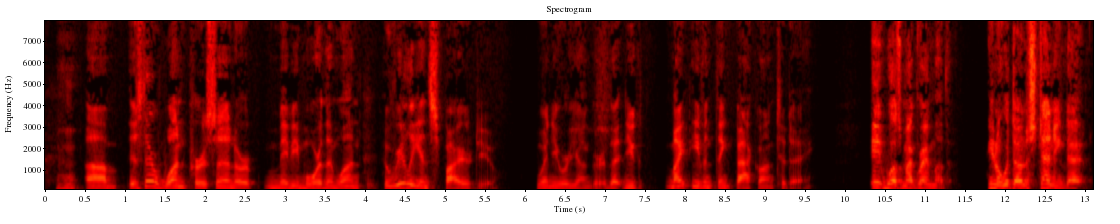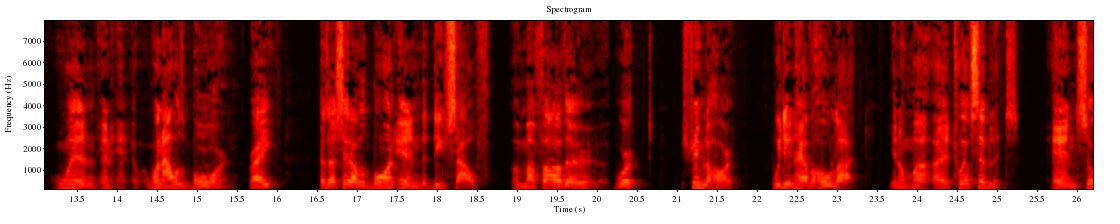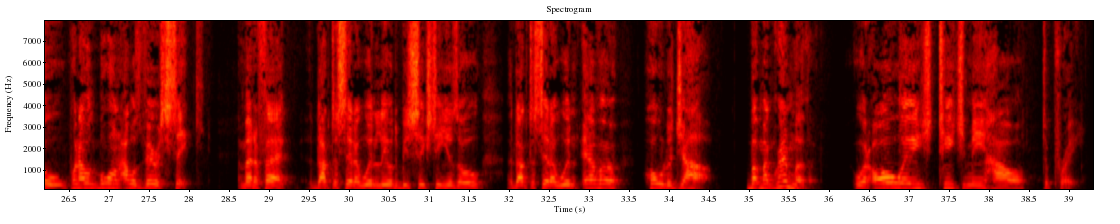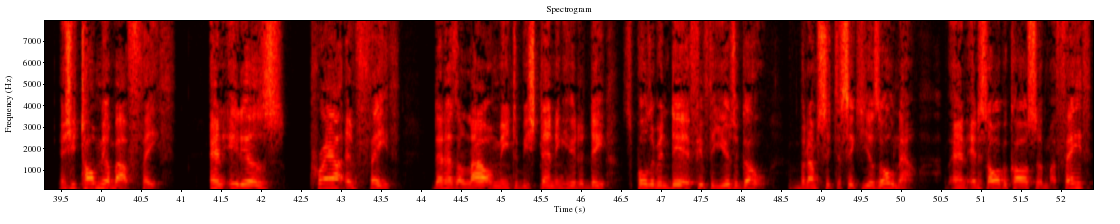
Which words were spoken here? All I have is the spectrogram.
um, is there one person or maybe more than one who really inspired you when you were younger that you might even think back on today It was my grandmother. You know, with the understanding that when and when I was born, right? As I said, I was born in the deep south. Uh, My father worked extremely hard. We didn't have a whole lot. You know, my I had twelve siblings, and so when I was born, I was very sick. Matter of fact, doctor said I wouldn't live to be 16 years old. The doctor said I wouldn't ever hold a job. But my grandmother would always teach me how to pray. And she taught me about faith. And it is prayer and faith that has allowed me to be standing here today. Suppose I've been dead 50 years ago, but I'm 66 years old now. And it's all because of my faith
